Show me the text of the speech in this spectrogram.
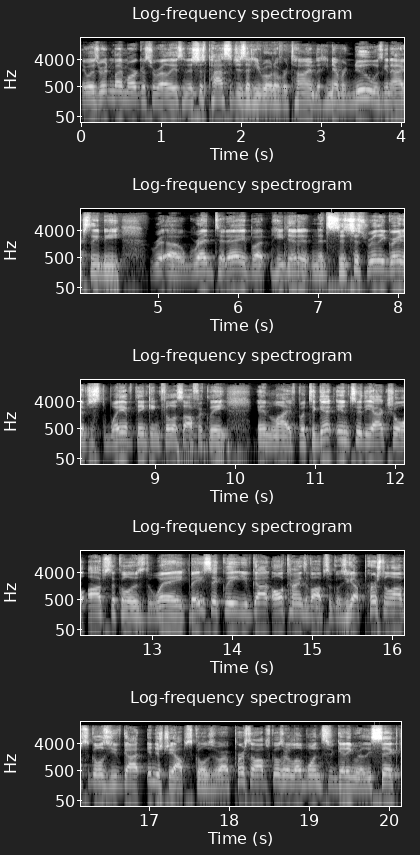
it was written by Marcus Aurelius, and it's just passages that he wrote over time that he never knew was going to actually be uh, read today, but he did it. And it's, it's just really great of just a way of thinking philosophically in life. But to get into the actual obstacle is the way. Basically, you've got all kinds of obstacles. You've got personal obstacles, you've got industry obstacles. Our personal obstacles are loved ones getting really sick,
